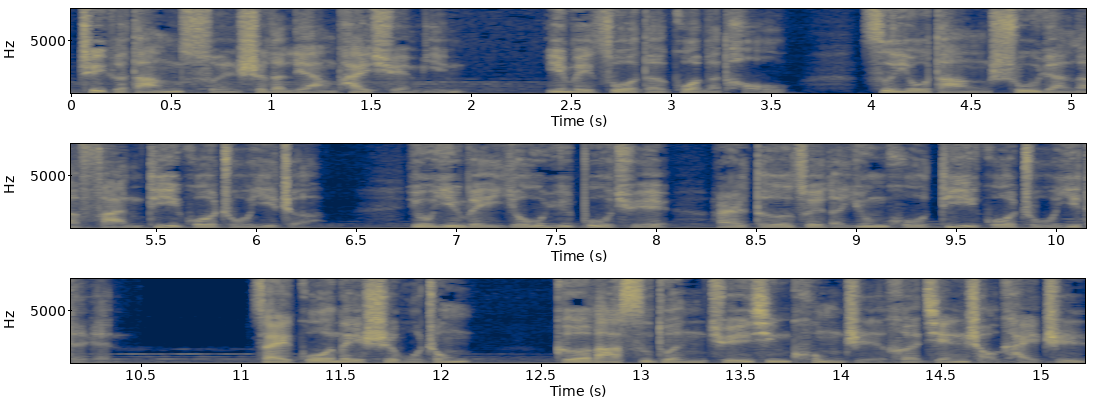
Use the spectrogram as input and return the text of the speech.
这个党损失了两派选民。因为做得过了头，自由党疏远了反帝国主义者，又因为犹豫不决而得罪了拥护帝国主义的人。在国内事务中，格拉斯顿决心控制和减少开支，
